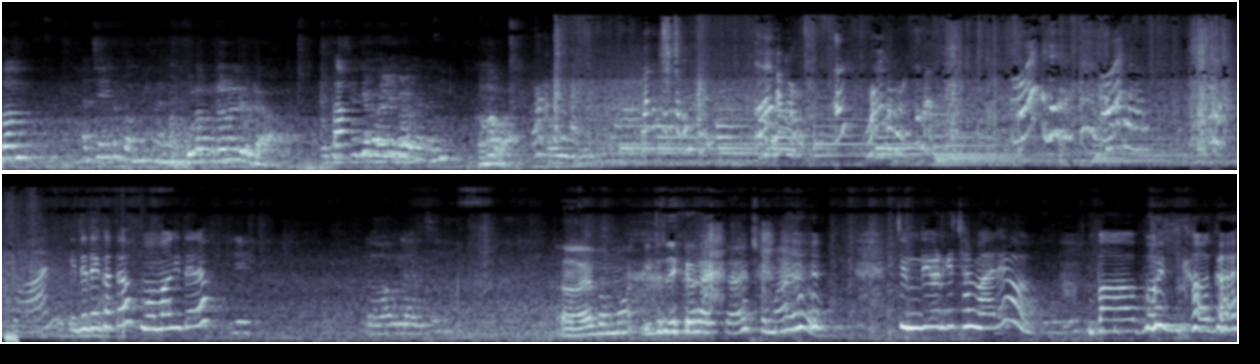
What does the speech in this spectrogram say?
बम अच्छा ये तो वाला है। खुला नहीं बेटा। पापा जी बोले थे बनी बा इधर देखो तो मम्मा की तरफ़ लौंग अरे मम्मा इधर देखो है। चुंदी उड़ के छमा रहे हो? बाबुल का घर।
